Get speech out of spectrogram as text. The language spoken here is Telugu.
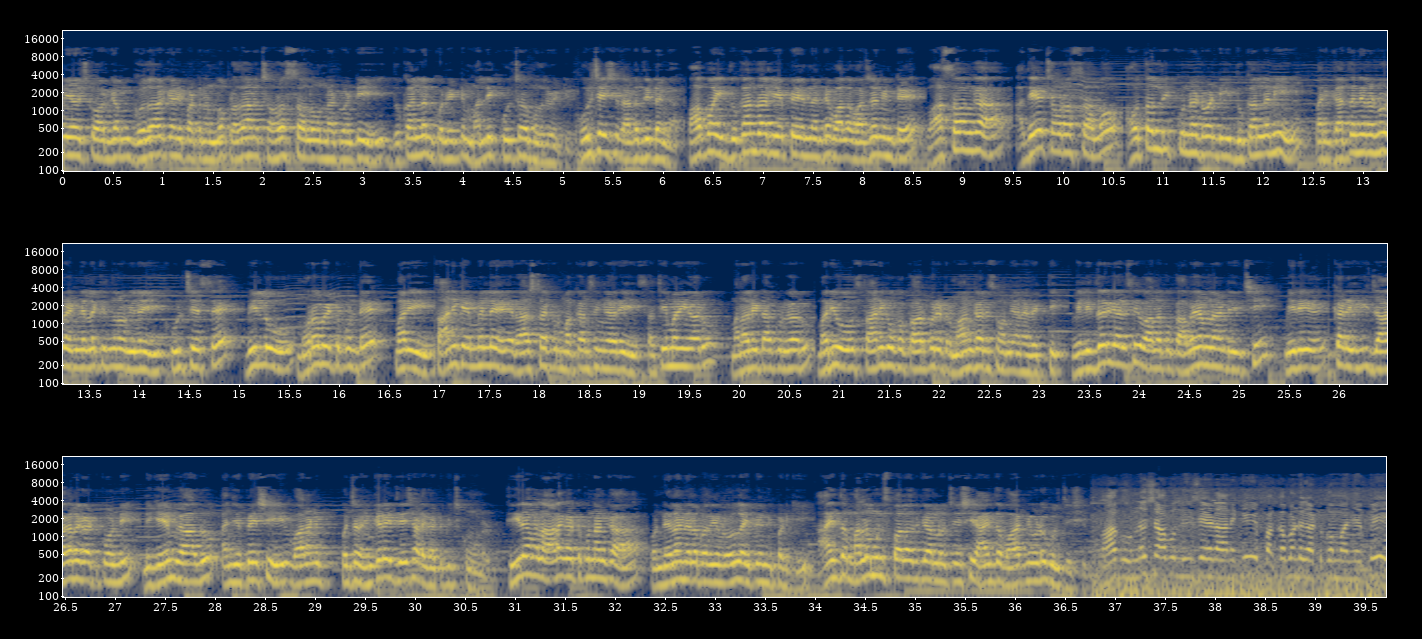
నియోజకవర్గం గోదావరికాని పట్టణంలో ప్రధాన చౌరస్తాలో ఉన్నటువంటి దుకాణాలను కొన్నింటిని మళ్ళీ కూల్చడం మొదలుపెట్టి కూల్చేసి అడ్డదిడ్డంగా పాపం ఈ దుకాణదారులు చెప్పేది ఏంటంటే వాళ్ళ వర్జన్ వింటే వాస్తవంగా అదే చౌరస్తాలో అవతల దిక్కున్నటువంటి ఈ దుకాణాలని మరి గత నెలను రెండు నెలల కింద వీళ్ళ కూల్చేస్తే వీళ్ళు మొరబెట్టుకుంటే మరి స్థానిక ఎమ్మెల్యే రాజ్ ఠాకూర్ మక్కాన్ సింగ్ గారి సతీమణి గారు మనాలి ఠాకూర్ గారు మరియు స్థానిక ఒక కార్పొరేటర్ మాంగాలి స్వామి అనే వ్యక్తి వీళ్ళిద్దరు కలిసి వాళ్ళకు ఒక అభయం లాంటిది ఇచ్చి మీరు ఇక్కడ ఈ జాగలు కట్టుకోండి మీకేం కాదు అని చెప్పేసి వాళ్ళని కొంచెం ఎంకరేజ్ చేసి ఆడ కట్టిపించుకున్నాడు తీరా వాళ్ళు ఆడ కట్టుకున్నాక ఒక నెల నెల పదిహేను రోజులు అయిపోయింది ఇప్పటికి. ఆయనతో మళ్ళీ మున్సిపల్ అధికారులు వచ్చేసి ఆయనతో వాటిని కూడా గుర్తించి మాకు ఉన్న షాపులు తీసేయడానికి పక్క బండి కట్టుకోమని చెప్పి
